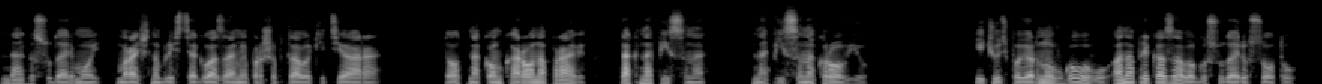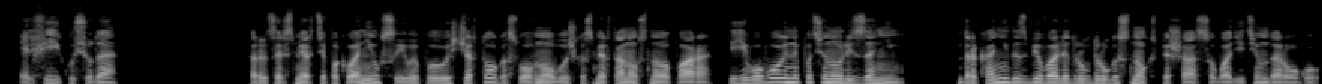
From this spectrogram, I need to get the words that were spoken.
«Да, государь мой», — мрачно блестя глазами прошептала Китиара. «Тот, на ком корона правит. Так написано. Написано кровью». И чуть повернув голову, она приказала государю Соту. «Эльфийку сюда». Рыцарь смерти поклонился и выплыл из чертога, словно облачко смертоносного пара, и его воины потянулись за ним. Дракониды сбивали друг друга с ног, спеша освободить им дорогу.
